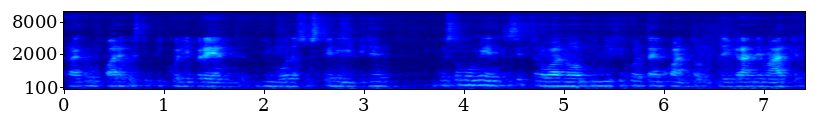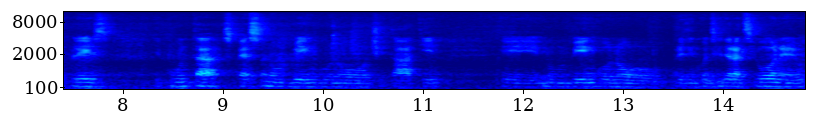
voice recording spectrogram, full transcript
raggruppare questi piccoli brand di moda sostenibile. In questo momento si trovano in difficoltà in quanto dei grandi marketplace di punta spesso non vengono citati e non vengono presi in considerazione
